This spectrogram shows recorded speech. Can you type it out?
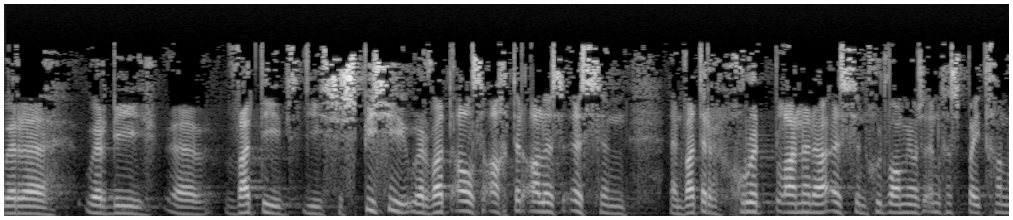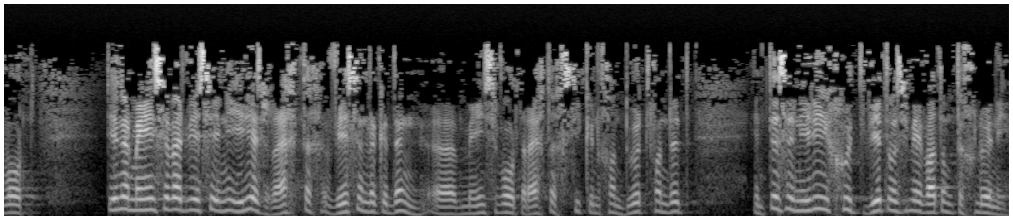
oor uh, oor die uh, wat die die suspisie oor wat als agter alles is en en watter groot planne daar is en goed waarmee ons ingespuit gaan word. Teenoor mense wat weer sê nee, hierdie is regtig 'n wesenlike ding. Uh mense word regtig siek en gaan dood van dit. Tussen hierdie goed weet ons nie meer wat om te glo nie.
